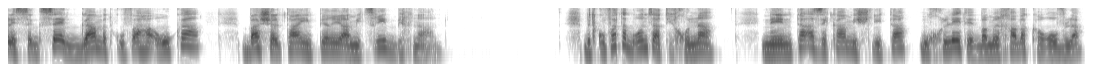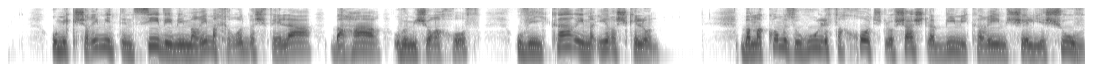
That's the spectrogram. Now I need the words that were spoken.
לשגשג גם בתקופה הארוכה בה שלטה האימפריה המצרית בכנען. בתקופת הברונזה התיכונה נהנתה הזקה משליטה מוחלטת במרחב הקרוב לה, ומקשרים אינטנסיביים עם ערים אחרות בשפלה, בהר ובמישור החוף, ובעיקר עם העיר אשקלון. במקום זוהו לפחות שלושה שלבים עיקריים של יישוב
